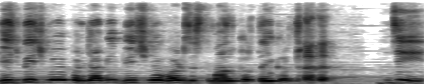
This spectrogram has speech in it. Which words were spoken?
बीच बीच में पंजाबी बीच में वर्ड्स इस्तेमाल करता ही करता है। जी।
